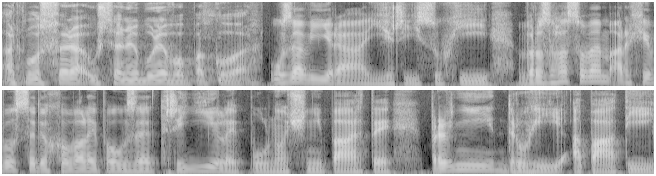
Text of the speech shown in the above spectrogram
atmosféra už se nebude opakovat. Uzavírá Jiří Suchý. V rozhlasovém archivu se dochovaly pouze tři díly půlnoční párty. První, druhý a pátý.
